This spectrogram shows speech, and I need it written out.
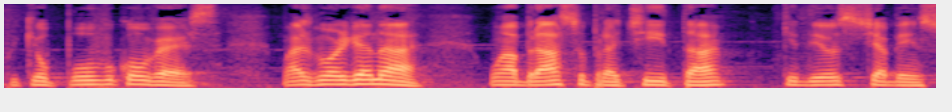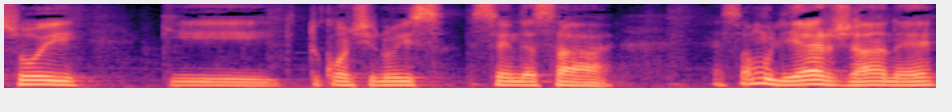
Porque o povo conversa. Mas, Morgana, um abraço para ti, tá? Que Deus te abençoe, que, que tu continues sendo essa, essa mulher já, né?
